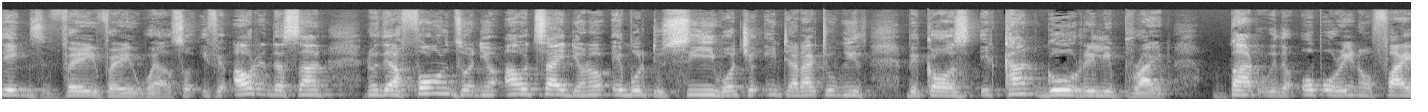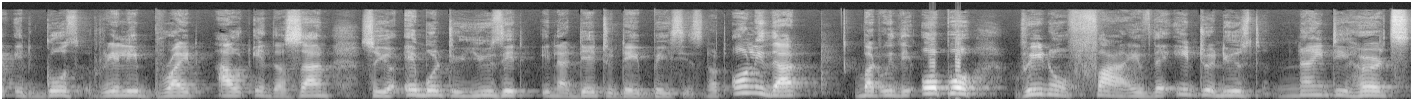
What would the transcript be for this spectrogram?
things very, very well. So if you're out in the sun, you know, there are phones when you're outside, you're not able to see what you're interacting with because it can't go really bright. But with the Oppo Reno 5, it goes really bright out in the sun. So you're able to use it in a day-to-day -day basis. Not only that, but with the Oppo Reno 5, they introduced 90 hertz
